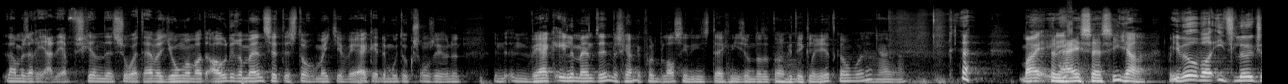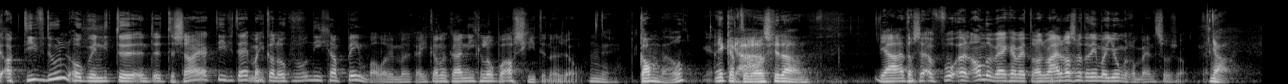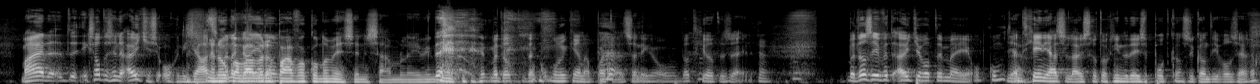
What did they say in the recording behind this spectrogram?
Laat maar zeggen, ja, je hebt verschillende soorten, hè, wat jonge, wat oudere mensen. Het is toch met je werk. En er moet ook soms even een, een, een werkelement in. Waarschijnlijk voor de Belastingdienst technisch, omdat het dan Mhm. gedeclareerd kan worden. Ja, ja. Maar Een hijsessie? ja, maar je wil wel iets leuks actief doen. Ook weer niet te, te, te saai activiteit. Maar je kan ook bijvoorbeeld niet gaan paintballen met elkaar. Je kan elkaar niet gaan lopen afschieten en zo. Nee. Kan wel. Ja. Ik heb Ja. het wel eens gedaan. Ja, dat is, eh, voor een ander werk hebben we trouwens. Maar dat was met alleen maar jongere mensen of zo. Ja. Maar ik zat dus in de uitjesorganisatie. En ook al waar we er een paar van konden missen in de samenleving. maar dat, daar komt nog een keer een aparte uitzending over. Dat geldt te zijn. Ja. Maar dat is even het uitje wat in mij opkomt. Ja. En hetgeen, ja, ze luisteren toch niet naar deze podcast. Dus ik kan het hier wel zeggen.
